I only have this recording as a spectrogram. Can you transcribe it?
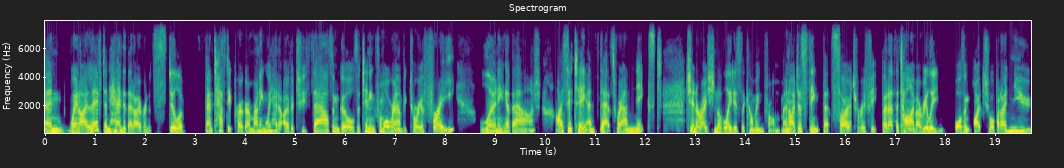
And when I left and handed that over, and it's still a fantastic program running, we had over 2,000 girls attending from all around Victoria free learning about ICT, and that's where our next generation of leaders are coming from. And I just think that's so terrific. But at the time, I really wasn't quite sure, but I knew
